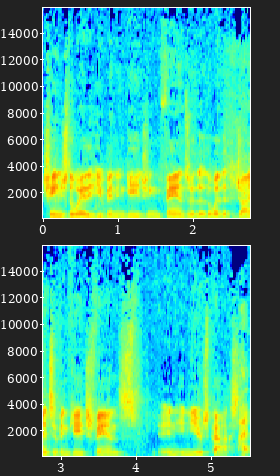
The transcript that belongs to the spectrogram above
changed the way that you've been engaging fans, or the, the way that the Giants have engaged fans in, in years past? I,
